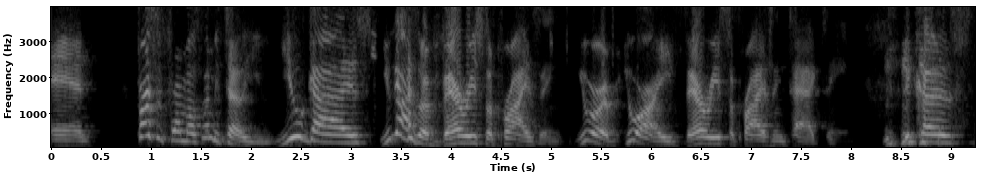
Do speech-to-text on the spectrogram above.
And first and foremost, let me tell you, you guys, you guys are very surprising. You are you are a very surprising tag team because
